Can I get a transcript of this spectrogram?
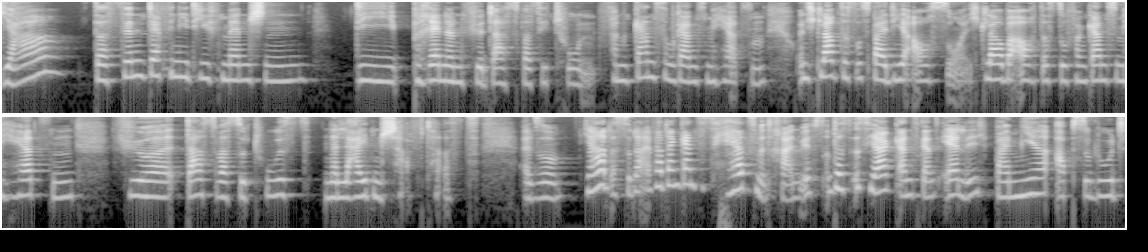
ja, das sind definitiv Menschen, die brennen für das, was sie tun, von ganzem, ganzem Herzen. Und ich glaube, das ist bei dir auch so. Ich glaube auch, dass du von ganzem Herzen für das, was du tust, eine Leidenschaft hast. Also ja, dass du da einfach dein ganzes Herz mit reinwirfst. Und das ist ja ganz, ganz ehrlich bei mir absolut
